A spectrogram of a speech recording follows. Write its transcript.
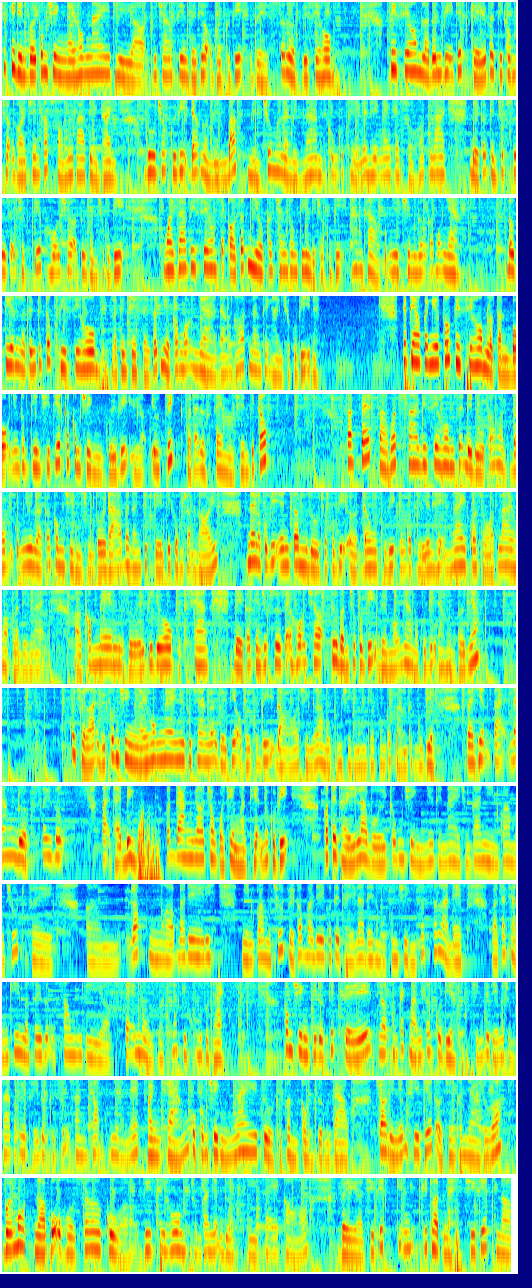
Trước khi đến với công trình ngày hôm nay thì ờ, Thu Trang xin giới thiệu với quý vị về sơ lược VC Home. VC Home là đơn vị thiết kế và thi công trọn gói trên khắp 63 tỉnh thành. Dù cho quý vị đang ở miền Bắc, miền Trung hay là miền Nam thì cũng có thể liên hệ ngay qua số hotline để các kiến trúc sư sẽ trực tiếp hỗ trợ tư vấn cho quý vị. Ngoài ra VC Home sẽ có rất nhiều các trang thông tin để cho quý vị tham khảo cũng như chiêm ngưỡng các mẫu nhà. Đầu tiên là kênh TikTok VC Home là kênh chia sẻ rất nhiều các mẫu nhà đang hot, đang thịnh hành cho quý vị này. Tiếp theo kênh youtube VC Home là toàn bộ những thông tin chi tiết các công trình quý vị yêu thích và đã được xem ở trên TikTok. Fanpage và website VC Home sẽ đầy đủ các hoạt động cũng như là các công trình chúng tôi đã và đang thiết kế thi công trọn gói. Nên là quý vị yên tâm, dù cho quý vị ở đâu, quý vị cũng có thể liên hệ ngay qua số hotline hoặc là để lại ở comment dưới video của Thu Trang để các kiến trúc sư sẽ hỗ trợ tư vấn cho quý vị về mẫu nhà mà quý vị đang hướng tới nhé. Quay trở lại với công trình ngày hôm nay như Thu Trang đã giới thiệu với quý vị đó chính là một công trình mang theo phong cách bán thân cổ điển và hiện tại đang được xây dựng tại Thái Bình vẫn đang ờ, trong quá trình hoàn thiện nha quý vị. Có thể thấy là với công trình như thế này chúng ta nhìn qua một chút về uh, góc ờ, 3D đi. Nhìn qua một chút về góc 3D có thể thấy là đây là một công trình rất rất là đẹp và chắc chắn khi mà xây dựng xong thì ờ, sẽ nổi bật nhất cái khu vực này. Công trình thì được thiết kế theo phong cách bán tân cổ điển. Chính vì thế mà chúng ta có thể thấy được cái sự sang trọng cũng như là nét hoành tráng của công trình ngay từ cái phần cổng tường rào cho đến những chi tiết ở trên thân nhà nữa. Với một à, bộ hồ sơ của VC Home chúng ta nhận được thì sẽ có về à, chi tiết kỹ, kỹ thuật này, chi tiết à,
